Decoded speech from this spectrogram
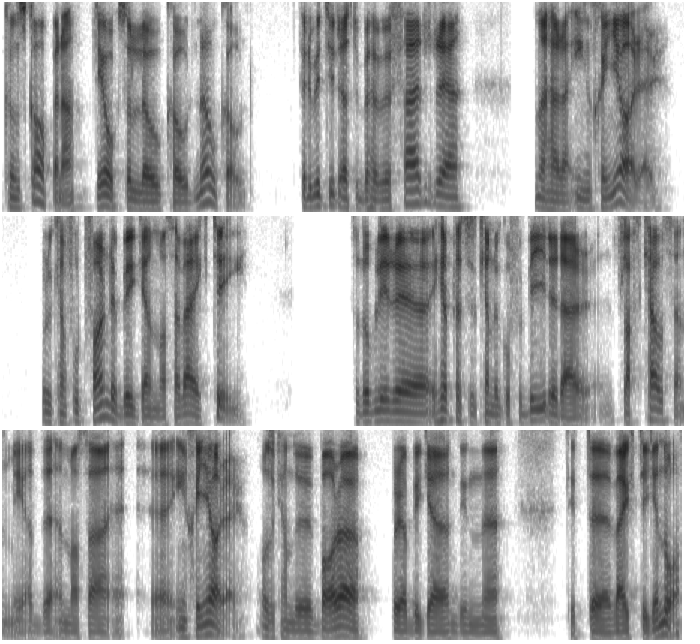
kunskaperna, det är också low code, no code. För det betyder att du behöver färre såna här ingenjörer och du kan fortfarande bygga en massa verktyg. Så då blir det helt plötsligt kan du gå förbi det där flaskhalsen med en massa eh, ingenjörer och så kan du bara börja bygga din, eh, ditt verktyg ändå.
